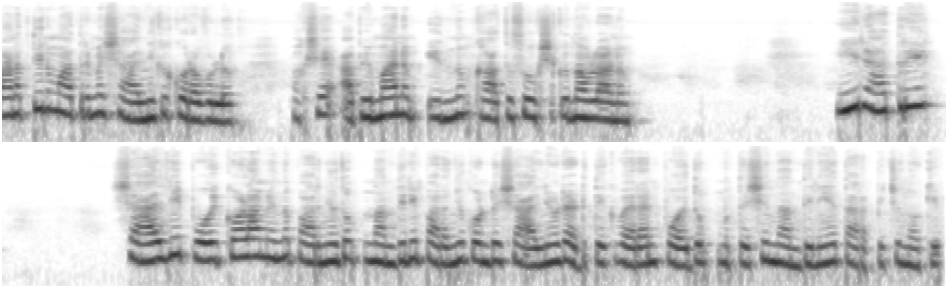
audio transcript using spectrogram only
പണത്തിന് മാത്രമേ ശാലിനിക്ക് കുറവുള്ളൂ. പക്ഷേ അഭിമാനം ഇന്നും കാത്തു സൂക്ഷിക്കുന്നവളാണ്. ഈ രാത്രിയിൽ ശാലിനി പോയിക്കോളാം എന്ന് പറഞ്ഞതും നന്ദിനി പറഞ്ഞുകൊണ്ട് ശാലിനിയുടെ അടുത്തേക്ക് വരാൻ പോയതും മുത്തശ്ശി നന്ദിനിയെ തറപ്പിച്ചു നോക്കി.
